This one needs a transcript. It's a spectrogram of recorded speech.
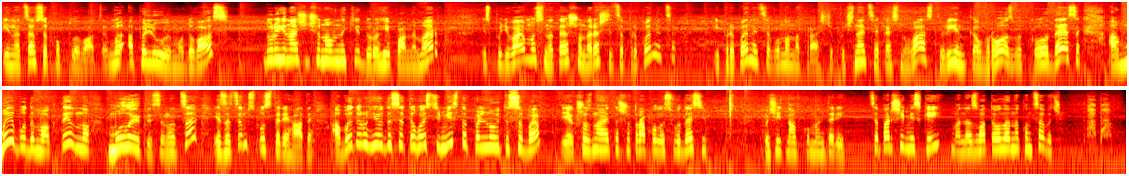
і на це все повпливати. Ми апелюємо до вас, дорогі наші чиновники, дорогий пане мер, і сподіваємося на те, що нарешті це припиниться, і припиниться воно на краще. Почнеться якась нова сторінка в розвитку Одеси. А ми будемо активно молитися на це і за цим спостерігати. А ви, дорогі одесити, гості міста, пильнуйте себе. І якщо знаєте, що трапилось в Одесі, пишіть нам в коментарі. Це перший міський. Мене звати Олена Концевич. Па-па.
